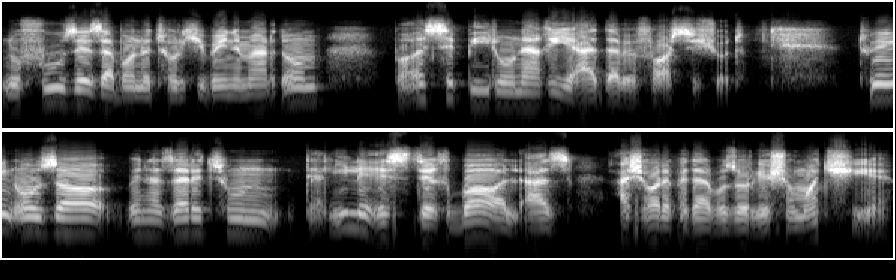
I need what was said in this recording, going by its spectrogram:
نفوذ زبان ترکی بین مردم باعث بیرونقی ادب فارسی شد. توی این اوضاع به نظرتون دلیل استقبال از اشعار پدر بزرگ شما چیه؟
